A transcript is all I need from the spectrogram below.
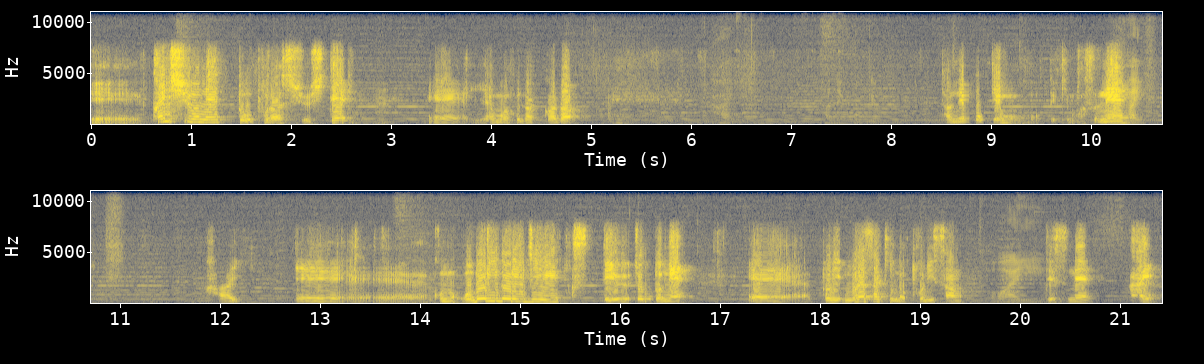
えー回収ネットをトラッシュして、えー山札からはい種ポケモンを持ってきますね。はいはい。えーこの踊り鳥 GX っていう、ちょっとね、えー鳥、紫の鳥さんですね。はい。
